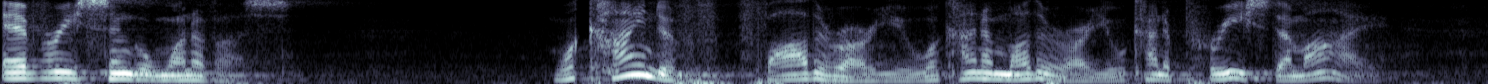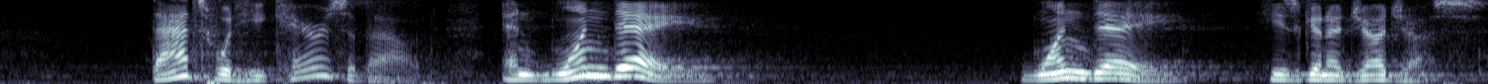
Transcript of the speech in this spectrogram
Every single one of us. What kind of father are you? What kind of mother are you? What kind of priest am I? That's what he cares about. And one day, one day, he's going to judge us.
